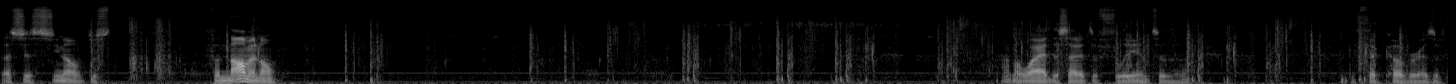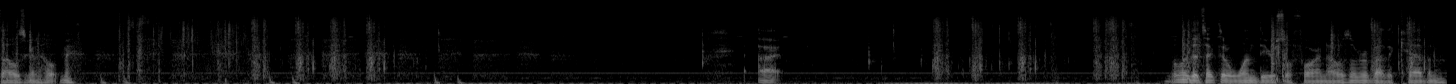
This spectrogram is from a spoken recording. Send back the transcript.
That's just, you know, just phenomenal. I don't know why I decided to flee into the, the thick cover as if that was going to help me. Detected one deer so far, and I was over by the cabin.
